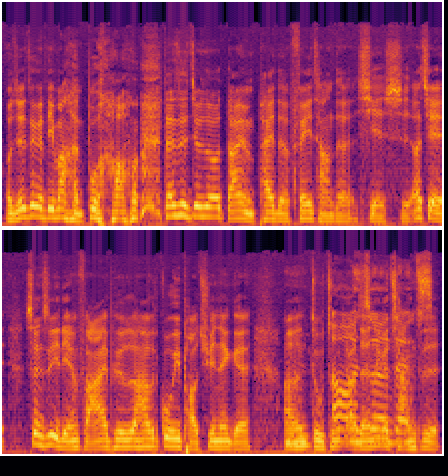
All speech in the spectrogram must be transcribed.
我觉得这个地方很不好，但是就是说导演拍的非常的写实，而且甚至于连法爱，比如说他会故意跑去那个呃主主角的那个场子，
